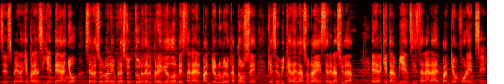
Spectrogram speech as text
Se espera que para el siguiente año se resuelva la infraestructura del predio donde estará el Panteón número 14, que se ubicará en la zona este de la ciudad, en el que también se instalará el Panteón Forense.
